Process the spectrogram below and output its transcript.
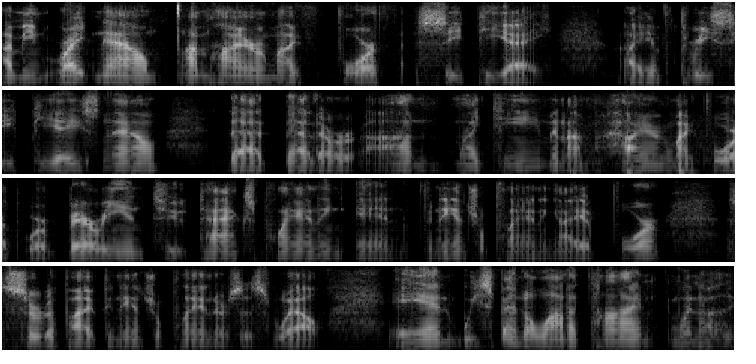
I mean, right now I'm hiring my fourth CPA. I have three CPAs now that that are on my team, and I'm hiring my fourth. We're very into tax planning and financial planning. I have four certified financial planners as well. And we spend a lot of time when a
